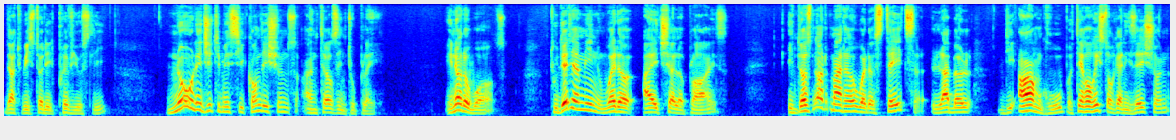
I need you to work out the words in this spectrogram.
that we studied previously, no legitimacy conditions enters into play. In other words, to determine whether IHL applies, it does not matter whether states label the armed group a terrorist organization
